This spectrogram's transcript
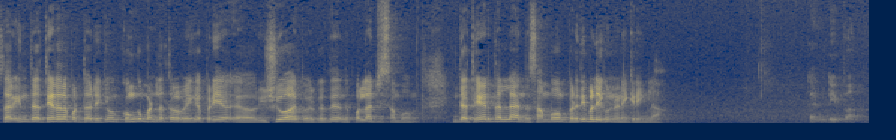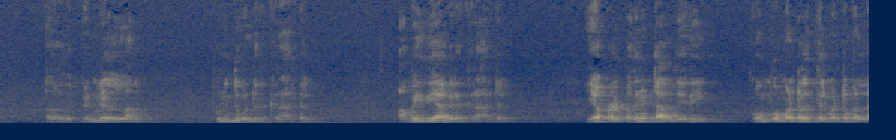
சார் இந்த தேர்தலை பொறுத்த வரைக்கும் கொங்கு மண்டலத்தில் ஒரு மிகப்பெரிய ஒரு இஷ்யூவாக இப்போ இருக்கிறது இந்த பொள்ளாச்சி சம்பவம். இந்த தேர்தலில் அந்த சம்பவம் பிரதிபலிக்கும்னு நினைக்கிறீங்களா? கண்டிப்பாக அதாவது பெண்கள் எல்லாம் புரிந்து கொண்டிருக்கிறார்கள் அமைதியாக இருக்கிறார்கள். ஏப்ரல் பதினெட்டாம் தேதி கொங்கு மண்டலத்தில் மட்டுமல்ல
